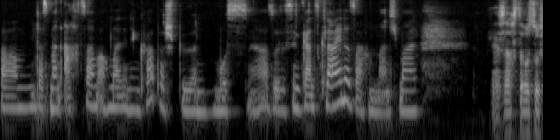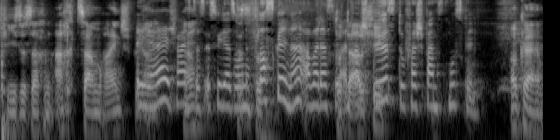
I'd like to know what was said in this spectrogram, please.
ähm, dass man achtsam auch mal in den Körper spüren muss. Ja, also das sind ganz kleine Sachen manchmal. Ja, sagst du auch so fiese Sachen, achtsam reinspüren. Ja, ich weiß, das ist wieder so das eine Floskel, ne? Aber dass du einfach spürst, du verspannst Muskeln. Okay.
